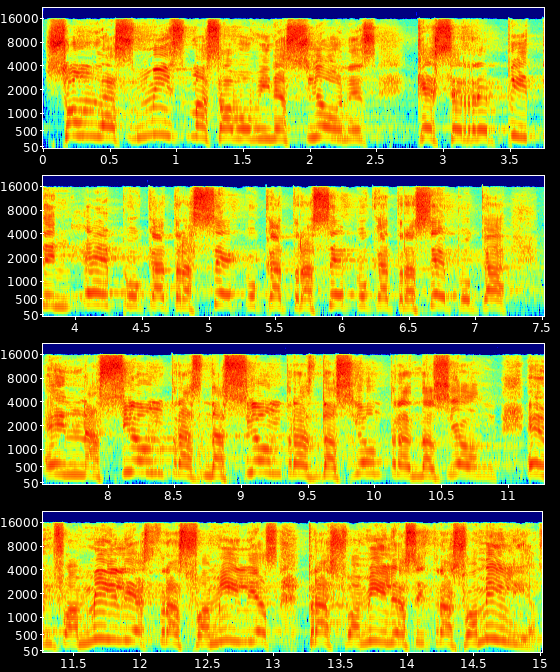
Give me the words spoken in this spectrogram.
Son las mismas abominaciones que se repiten época tras época, tras época, tras época, en nación tras nación, tras nación, tras nación, en familias tras familias, tras familias y tras familias.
